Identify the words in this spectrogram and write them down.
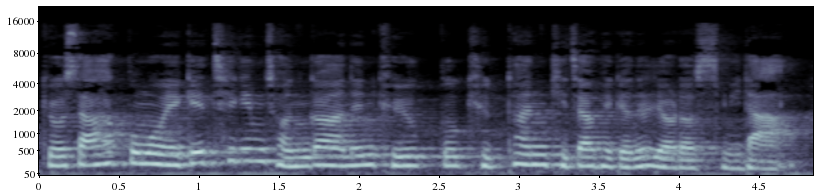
교사 학부모에게 책임 전가하는 교육부 규탄 기자회견을 열었습니다.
